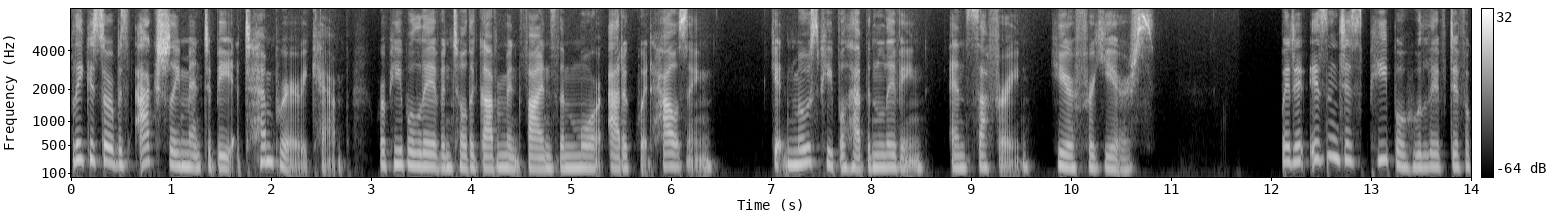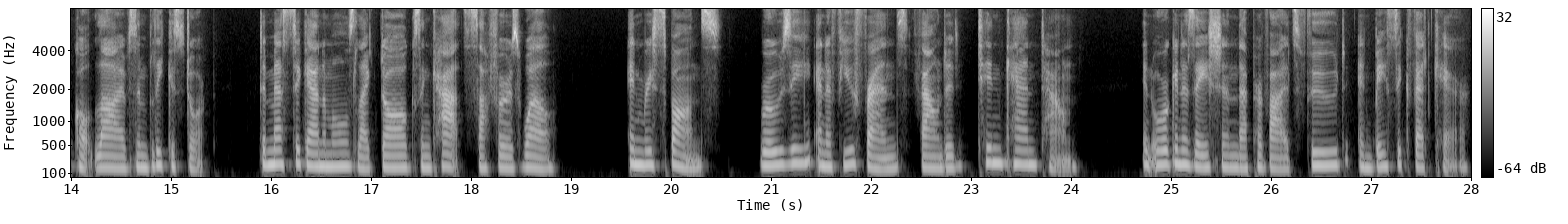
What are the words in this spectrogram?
Blikkiesdorp is actually meant to be a temporary camp where people live until the government finds them more adequate housing. Yet most people have been living and suffering here for years. But it isn't just people who live difficult lives in Blikkiesdorp. Domestic animals like dogs and cats suffer as well. In response, Rosie and a few friends founded Tin Can Town, an organization that provides food and basic vet care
